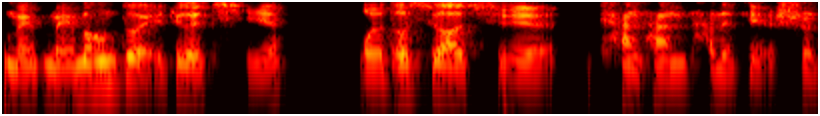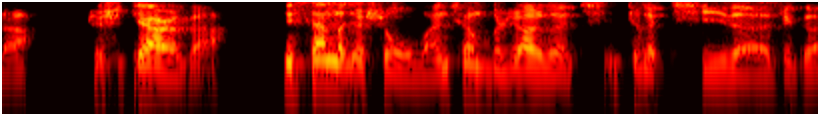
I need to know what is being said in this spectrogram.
没没蒙对这个题，我都需要去看看它的解释的。这是第二个。第三个就是我完全不知道这个题这个题的这个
